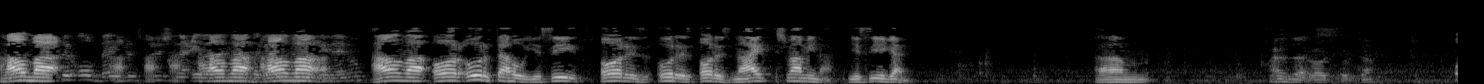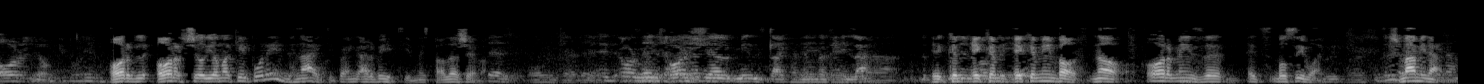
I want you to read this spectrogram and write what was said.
Alma, ah, ah, Alma, Alma, Alma, or Urtahu. You see, or is or is or is night. Shmamina. You see again. Um, How is that word or Yom Kippurim. or or shel Yom Kippurim. The night you bring arbit. You miss Palel Sheva. It, or means, or shell means like Natchila. It can it can it can mean both. No, or means that it's. We'll see why. Shma mina.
